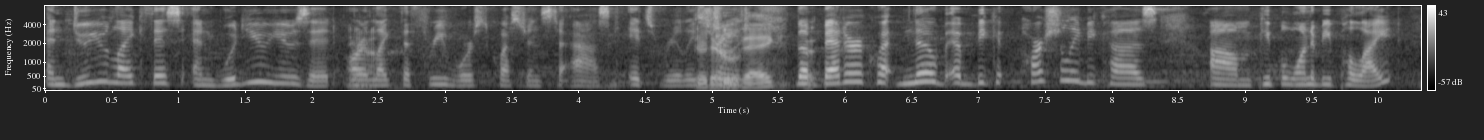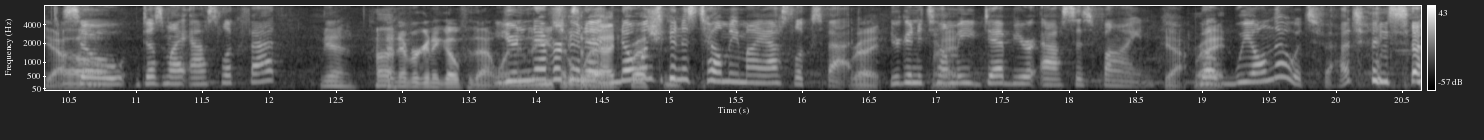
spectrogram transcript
and do you like this and would you use it are Yeah. like the three worst questions to ask. It's really They're strange. too vague? The better que- no, uh, bec- partially because um, people want to be polite. Yeah. So Oh. does my ass look fat? Yeah, they're never going to go for that one. You're never use it a gonna. No one's gonna tell me my ass looks fat. Right. You're gonna tell Right. me, Deb, your ass is fine. Yeah. Right. But we all know it's fat, and so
